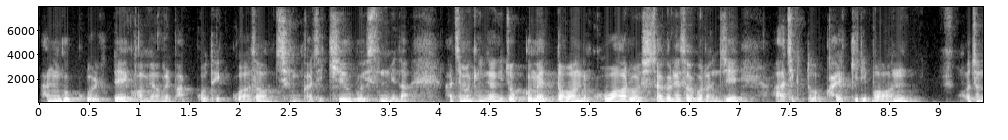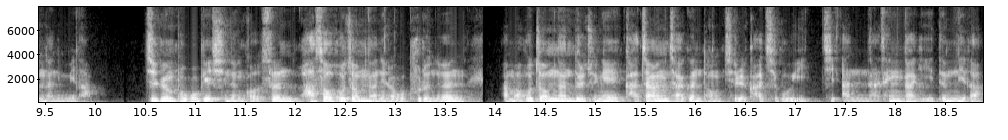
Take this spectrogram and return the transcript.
한국 올 때 검역을 받고 데리고 와서 지금까지 키우고 있습니다. 하지만 굉장히 조그맸던 고아로 시작을 해서 그런지 아직도 갈 길이 먼 호접란입니다. 지금 보고 계시는 것은 화서 호접란이라고 부르는 아마 호접란들 중에 가장 작은 덩치를 가지고 있지 않나 생각이 듭니다.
